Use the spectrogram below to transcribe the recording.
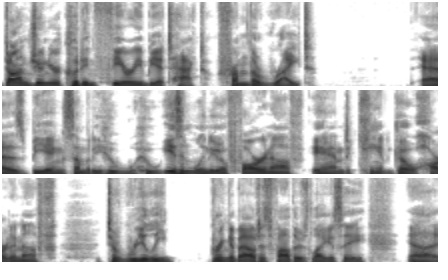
Don Jr. could, in theory, be attacked from the right as being somebody who who isn't willing to go far enough and can't go hard enough to really bring about his father's legacy. Uh,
